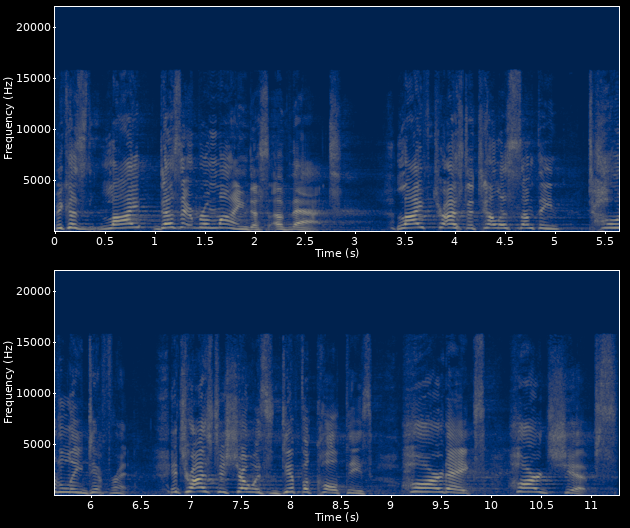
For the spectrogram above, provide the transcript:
Because life doesn't remind us of that. Life tries to tell us something totally different. It tries to show us difficulties, heartaches, hardships.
